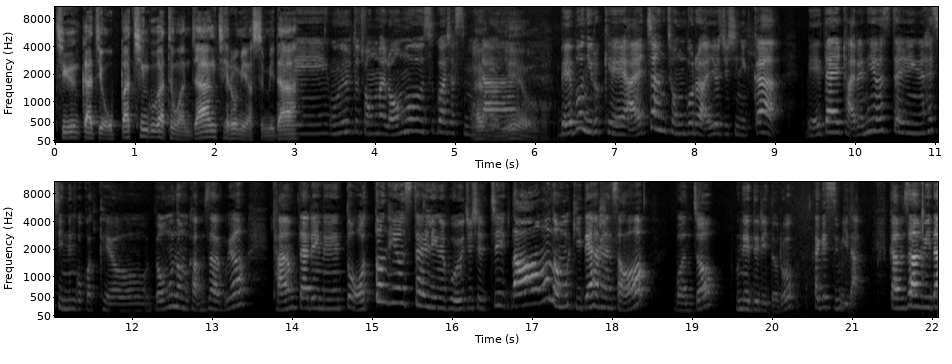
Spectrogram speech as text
지금까지 오빠 친구 같은 원장 제롬이었습니다. 네, 오늘도 정말 너무 아유 수고하셨습니다. 아니에요. 매번 이렇게 알찬 정보를 알려주시니까 매달 다른 헤어스타일링을 할 수 있는 것 같아요. 너무너무 감사하고요. 다음 달에는 또 어떤 헤어스타일링을 보여주실지 너무너무 기대하면서 먼저 보내드리도록 하겠습니다. 감사합니다.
